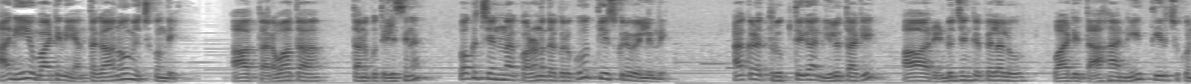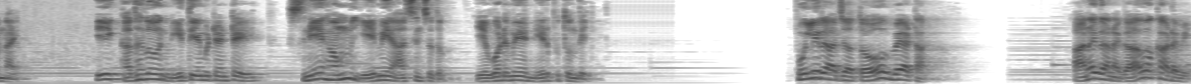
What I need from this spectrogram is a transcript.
అని వాటిని ఎంతగానో మెచ్చుకుంది. ఆ తర్వాత తనకు తెలిసిన ఒక చిన్న కొరణ దగ్గరకు తీసుకుని వెళ్ళింది. అక్కడ తృప్తిగా నీళ్ళు తాగి ఆ రెండు జింక పిల్లలు వాటి దాహాన్ని తీర్చుకున్నాయి. ఈ కథలో నీతి ఏమిటంటే స్నేహం ఏమీ ఆశించదు ఇవ్వడమే నేర్పుతుంది. పులిరాజాతో వేట అనగనగా ఒక అడవి.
